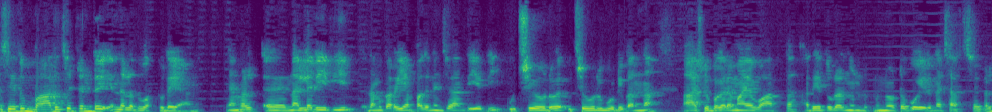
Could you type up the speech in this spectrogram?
സേതു ബാധിച്ചിട്ടുണ്ട് എന്നുള്ളത് വസ്തുതയാണ്. ഞങ്ങൾ നല്ല രീതിയിൽ നമുക്കറിയാം പതിനഞ്ചാം തീയതി ഉച്ചയോട് ഉച്ചയോടുകൂടി വന്ന ആ ശുഭകരമായ വാർത്ത അതേ തുടർന്ന് മുന്നോട്ട് പോയിരുന്ന ചർച്ചകൾ.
